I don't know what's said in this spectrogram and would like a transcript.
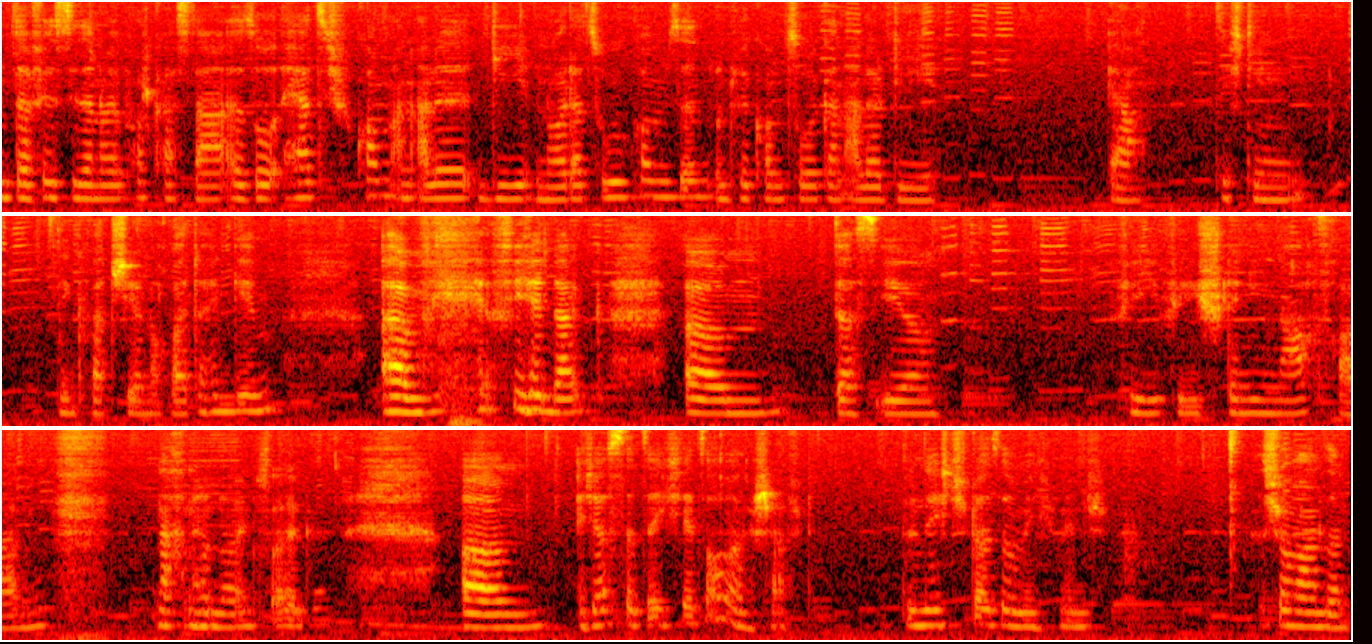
Dafür ist dieser neue Podcast da. Also herzlich willkommen an alle, die neu dazugekommen sind und willkommen zurück an alle, die ja, sich den, den Quatsch hier noch weiterhin geben. Ähm, vielen Dank, ähm, dass ihr für die, für die ständigen Nachfragen nach einer neuen Folge. Ähm, ich habe es tatsächlich jetzt auch mal geschafft. Bin echt stolz auf mich, Mensch. Das ist schon Wahnsinn.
